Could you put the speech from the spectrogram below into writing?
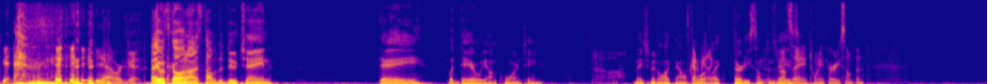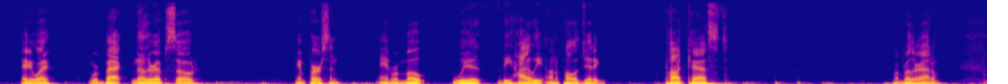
Yeah, yeah, we're good. Hey, what's going on? It's top of the dude chain. Day. What day are we on quarantine? Oh, They've been in lockdown for gotta be what, like- like thirty I something was about to days. say 20, 30 something. Anyway, we're back. Another episode in person and remote with the highly unapologetic podcast. My brother Adam,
